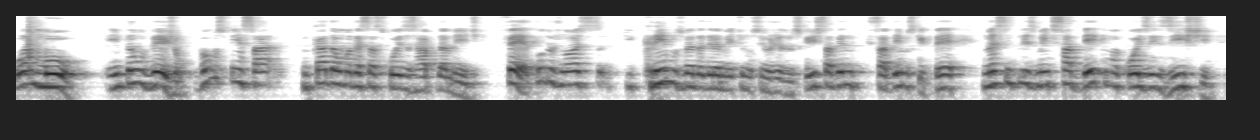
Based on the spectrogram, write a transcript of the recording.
o amor. Então vejam, vamos pensar em cada uma dessas coisas rapidamente. Fé, todos nós que cremos verdadeiramente no Senhor Jesus Cristo, sabemos, sabemos que fé não é simplesmente saber que uma coisa existe,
